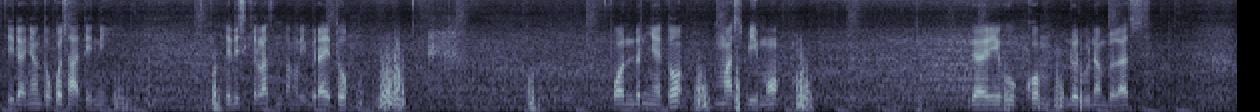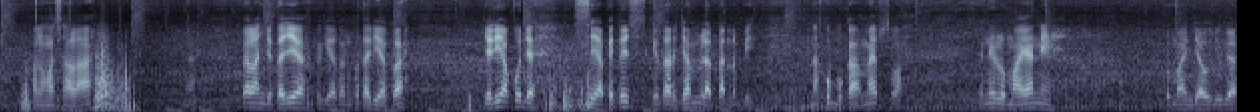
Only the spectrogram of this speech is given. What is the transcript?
setidaknya untukku saat ini. Jadi sekilas tentang Libera itu. Foundernya itu Mas Bimo dari Hukum 2016 kalau nggak salah Oke lanjut aja ya kegiatanku tadi apa. Jadi aku udah siap itu sekitar jam 8 lebih. Nah aku buka maps wah Ini lumayan nih. Lumayan jauh juga.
